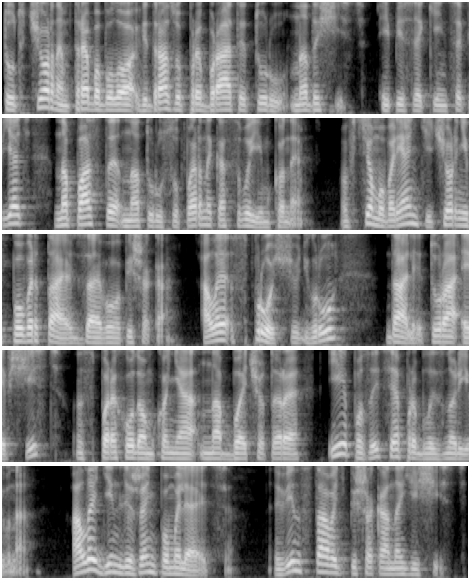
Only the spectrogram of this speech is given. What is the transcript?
Тут чорним треба було відразу прибрати туру на d6, і після кінь c5 напасти на туру суперника своїм конем. В цьому варіанті чорні повертають зайвого пішака, але спрощують гру. Далі тура f6 з переходом коня на b4, і позиція приблизно рівна. Але Дін Ліжень помиляється. Він ставить пішака на e6.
